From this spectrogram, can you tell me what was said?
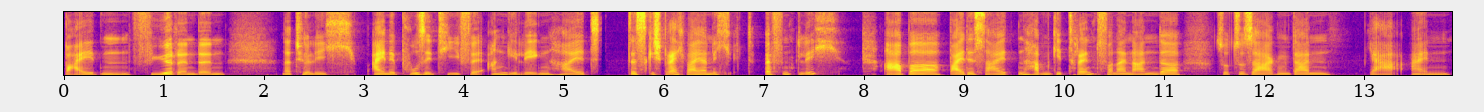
beiden Führenden natürlich eine positive Angelegenheit. Das Gespräch war ja nicht öffentlich, aber beide Seiten haben getrennt voneinander sozusagen dann ja ein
